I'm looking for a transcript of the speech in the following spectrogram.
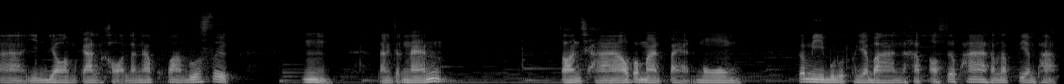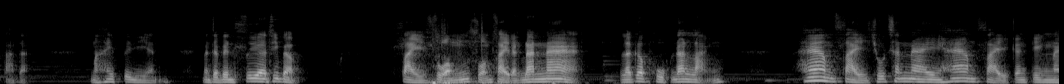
อ่ายินยอมการขอระงับความรู้สึกอืมหลังจากนั้น ตอนเช้าประมาณ8โมงก็มีบุรุษพยาบาลนะครับ เอาเสื้อผ้าสำหรับเตรียมผ่าตัดอะมาให้เปลี่ยน มันจะเป็นเสื้อที่แบบ ใส่สวมสวมใส่จากด้านหน้า แล้วก็ผูกด้านหลัง ห้ามใส่ชุดชั้นใน ห้ามใส่กางเกงใน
